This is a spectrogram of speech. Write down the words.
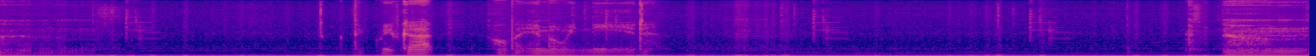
Um, I think we've got all the ammo we need. Um,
